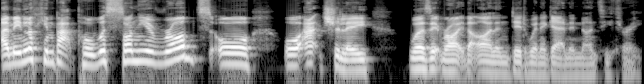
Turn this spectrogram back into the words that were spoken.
I mean, looking back, Paul, was Sonia robbed or or actually was it right that Ireland did win again in 93?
